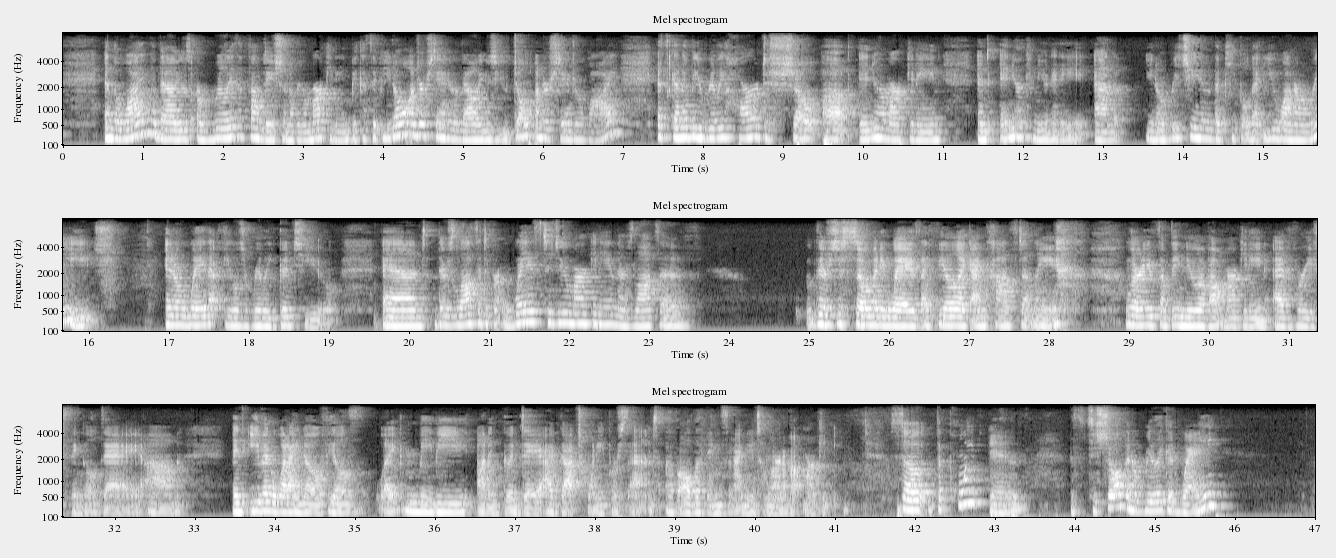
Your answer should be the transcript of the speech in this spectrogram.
And the why and the values are really the foundation of your marketing because if you don't understand your values, you don't understand your why, it's going to be really hard to show up in your marketing and in your community and you know reaching the people that you want to reach in a way that feels really good to you. And there's lots of different ways to do marketing. There's lots of, there's just so many ways. I feel like I'm constantly learning something new about marketing every single day. Um, and even what I know feels like maybe on a good day, I've got 20% of all the things that I need to learn about marketing. So the point is, is to show up in a really good way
